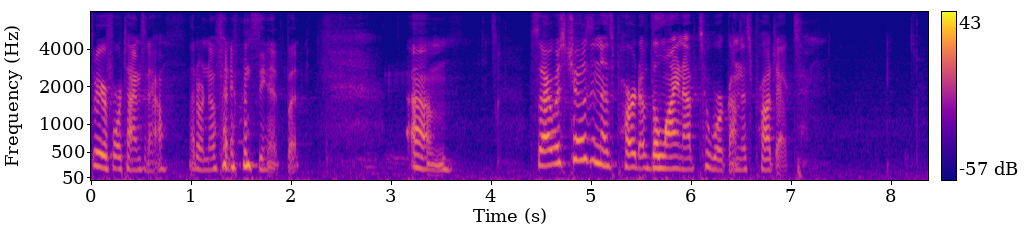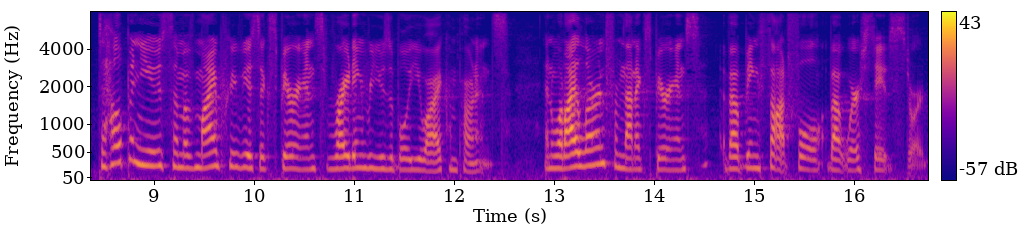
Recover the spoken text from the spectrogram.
three or four times now. I don't know if anyone's seen it, but um, so I was chosen as part of the lineup to work on this project. To help and use some of my previous experience writing reusable UI components, and what I learned from that experience about being thoughtful about where state is stored.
